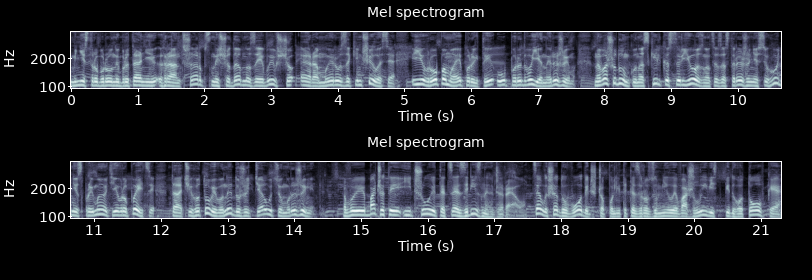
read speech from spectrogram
Міністр оборони Британії Грант Шарпс нещодавно заявив, що ера миру закінчилася, і Європа має перейти у передвоєнний режим. На вашу думку, наскільки серйозно це застереження сьогодні сприймають європейці, та чи готові вони до життя у цьому режимі? Ви бачите і чуєте це з різних джерел. Це лише доводить, що політики зрозуміли важливість підготовки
